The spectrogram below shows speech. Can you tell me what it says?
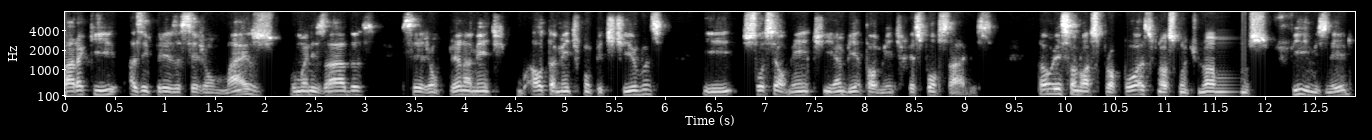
para que as empresas sejam mais humanizadas, sejam plenamente, altamente competitivas e socialmente e ambientalmente responsáveis. Então, esse é o nosso propósito, nós continuamos firmes nele,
